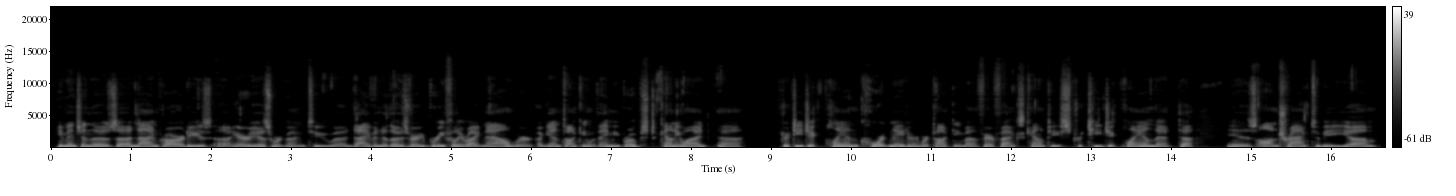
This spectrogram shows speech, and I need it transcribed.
You mentioned those uh, nine priorities uh, areas. We're going to uh, dive into those very briefly right now. We're again talking with Amy Brobst, countywide uh, strategic plan coordinator. We're talking about Fairfax County strategic plan that uh, is on track to be um,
